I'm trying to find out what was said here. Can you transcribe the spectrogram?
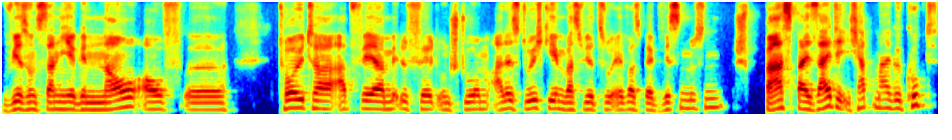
Du wirst uns dann hier genau auf äh, Torhüter, Abwehr, Mittelfeld und Sturm alles durchgeben, was wir zu Elversberg wissen müssen. Spaß beiseite. Ich habe mal geguckt,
